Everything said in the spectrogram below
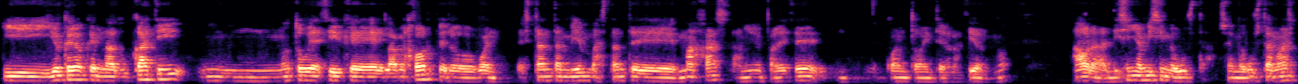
Y yo creo que en la Ducati, mm, no te voy a decir que la mejor, pero bueno, están también bastante majas, a mí me parece, en cuanto a integración, ¿no? Ahora, el diseño a mí sí me gusta, o sea, me gusta más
